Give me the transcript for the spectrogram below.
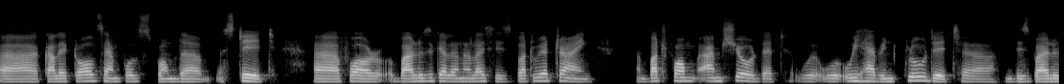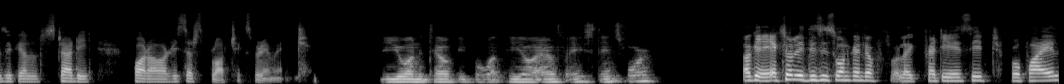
uh, collect all samples from the state for biological analysis, but we are trying. But from I'm sure that we, we have included this biological study for our research plot experiment. Do you want to tell people what PLFA stands for? Okay, actually, this is one kind of like fatty acid profile,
